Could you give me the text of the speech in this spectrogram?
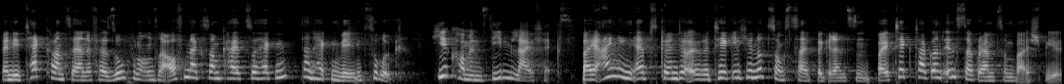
Wenn die Tech-Konzerne versuchen, unsere Aufmerksamkeit zu hacken, dann hacken wir eben zurück. Hier kommen sieben Lifehacks. Bei einigen Apps könnt ihr eure tägliche Nutzungszeit begrenzen. Bei TikTok und Instagram zum Beispiel.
